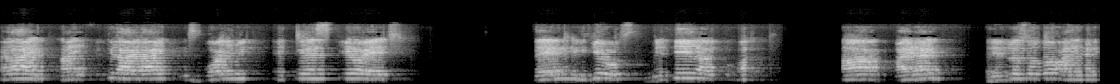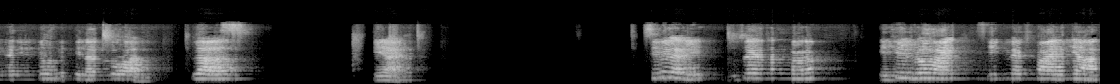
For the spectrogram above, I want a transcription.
halide like methyl iodide is boiled with aqueous KOH, then it gives methyl alcohol. हा iodide replace होतो आणि या ठिकाणी येतो methyl alcohol plus AI. Similarly, दुसऱ्या उदाहरण बघा ethyl bromide CQH5Br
